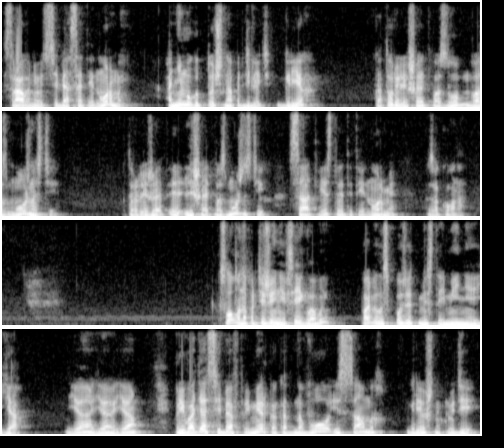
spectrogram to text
сравнивают себя с этой нормой, они могут точно определить, грех который лишает возможности, который лишает, э, лишает возможности их соответствовать этой норме закона. К слову, на протяжении всей главы Павел использует местоимение «я». «Я», «я», «я», приводя себя в пример как одного из самых грешных людей.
